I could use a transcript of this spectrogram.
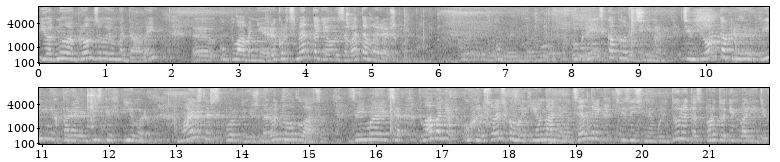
і одної бронзової медалей е, у плаванні рекордсменка Єлизавета Мережко. Українська плавчиня, чемпіонка призер літніх паралімпійських майстер спорту міжнародного класу. Займається плаванням у Херсонському регіональному центрі з фізичної культури та спорту інвалідів.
